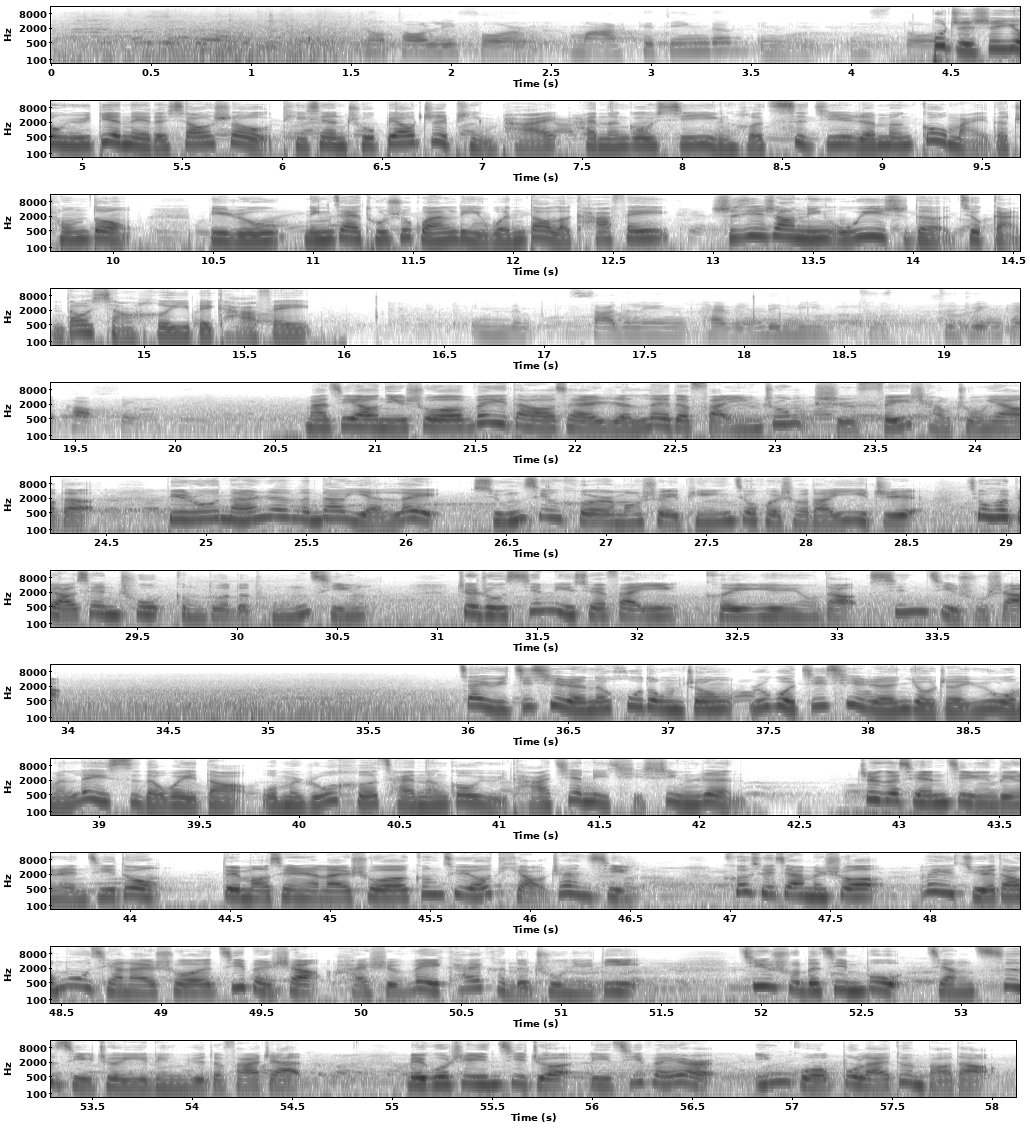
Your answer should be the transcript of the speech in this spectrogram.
不只是用于店内的销售，体现出标志品牌，还能够吸引和刺激人们购买的冲动。比如，您在图书馆里闻到了咖啡，实际上您无意识的就感到想喝一杯咖啡。马基奥尼说：“味道在人类的反应中是非常重要的。比如，男人闻到眼泪，雄性荷尔蒙水平就会受到抑制，就会表现出更多的同情。这种心理学反应可以运用到新技术上。在与机器人的互动中，如果机器人有着与我们类似的味道，我们如何才能够与它建立起信任？这个前景令人激动，对某些人来说更具有挑战性。”科学家们说，味觉到目前来说基本上还是未开垦的处女地。技术的进步将刺激这一领域的发展。美国之音记者李基维尔，英国布莱顿报道。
